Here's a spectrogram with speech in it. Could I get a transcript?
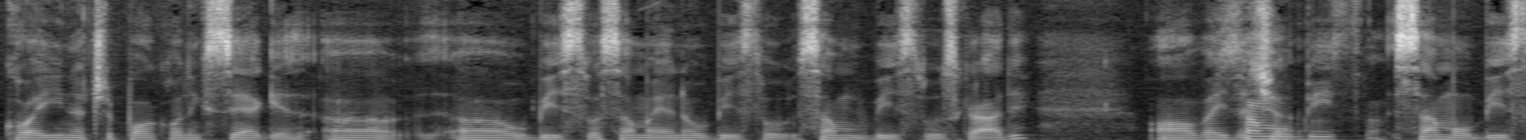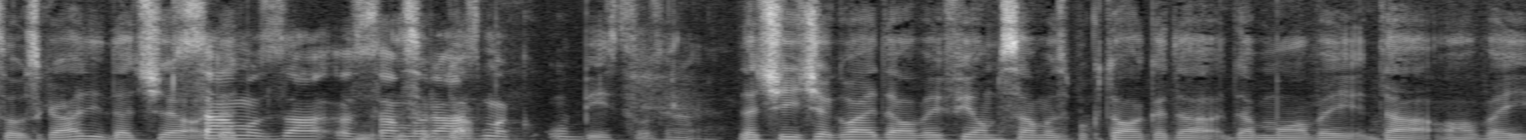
ko je inače poklonik serije uh, uh, ubistvo, samo jedno ubistvo, samo ubistvo u zgradi. Uh, Ovaj, da će, ubistvo. Samo ubistvo u zgradi. Da će, samo, da, za, samo da, razmak ubistva u zgradi. Da će iće gleda ovaj film samo zbog toga da, da mu ovaj, da, ovaj,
